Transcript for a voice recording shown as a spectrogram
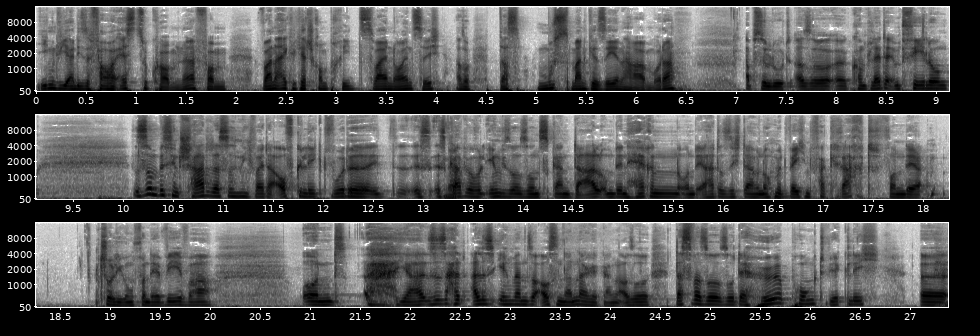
irgendwie an diese VHS zu kommen, ne, vom Wanne Eickel Catch Grand Prix 92. Also das muss man gesehen haben, oder? Absolut. Also äh, komplette Empfehlung. Es ist so ein bisschen schade, dass es nicht weiter aufgelegt wurde. Es, es gab ja. ja wohl irgendwie so, so einen Skandal um den Herren und er hatte sich da noch mit welchen verkracht von der, Entschuldigung, von der W war. Und äh, ja, es ist halt alles irgendwann so auseinandergegangen. Also das war so so der Höhepunkt wirklich äh,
